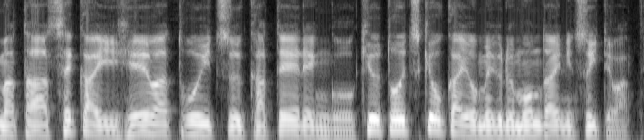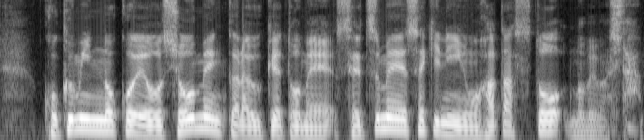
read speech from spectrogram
また世界平和統一家庭連合旧統一協会をめぐる問題については国民の声を正面から受け止め説明責任を果たすと述べました。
